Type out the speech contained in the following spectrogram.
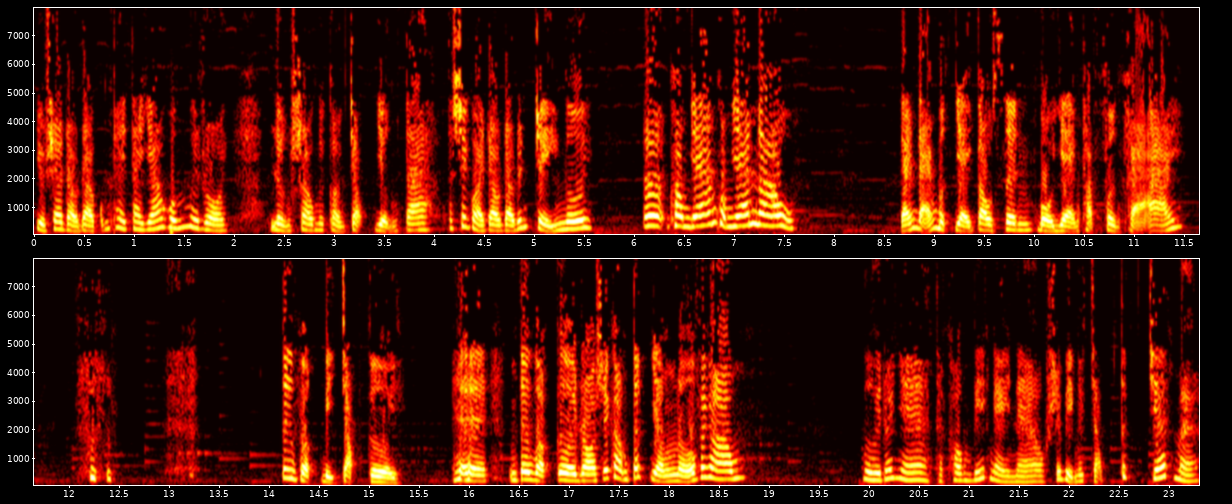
Dù sao đầu đầu cũng thay ta giáo huấn ngươi rồi. Lần sau ngươi còn chọc giận ta, ta sẽ gọi đầu đầu đến trị ngươi. À, không dám, không dám đâu. Đảng đảng bực dậy cầu xin, bộ dạng thập phần khả ái. Tư vật bị chọc cười. Tư vật cười rồi sẽ không tức giận nữa phải không? Người đó nha, thật không biết ngày nào sẽ bị ngươi chọc tức chết mà.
